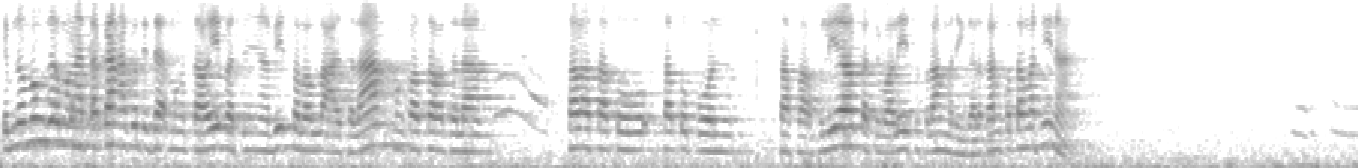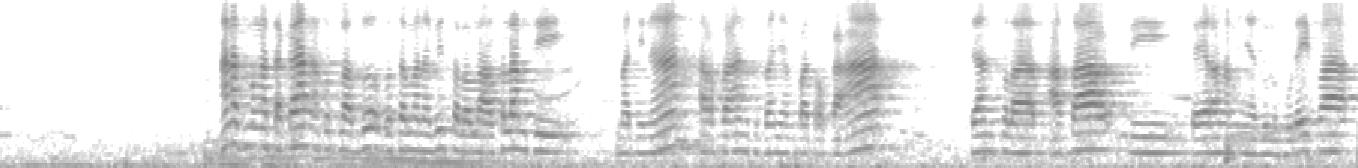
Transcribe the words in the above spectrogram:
Ibnu Munzir mengatakan aku tidak mengetahui bahasanya Nabi Shallallahu Alaihi Wasallam mengkosor dalam salah satu satupun safar beliau kecuali setelah meninggalkan kota Madinah. Anas mengatakan aku sholat bersama Nabi Shallallahu Alaihi Wasallam di Madinah arbaan sebanyak empat rakaat dan sholat asar di daerah namanya Zulhulaifah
